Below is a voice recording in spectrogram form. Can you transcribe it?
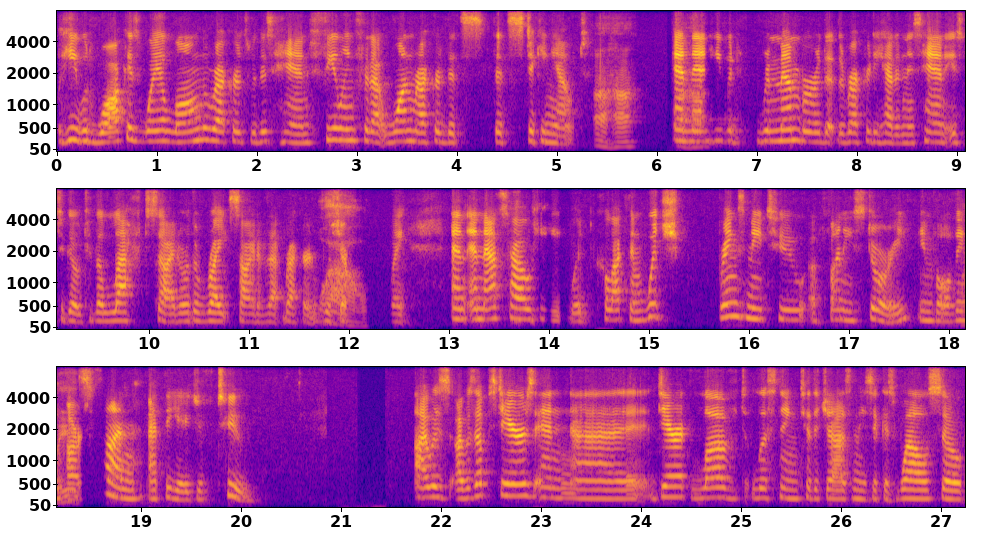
he would walk his way along the records with his hand, feeling for that one record that's that's sticking out. uh-huh. And Uh-huh. then he would remember that the record he had in his hand is to go to the left side or the right side of that record, whichever way. And and that's how he would collect them, which brings me to a funny story involving our son at the age of two. I was I was upstairs and uh, Derek loved listening to the jazz music as well. So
